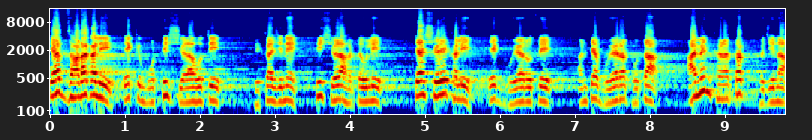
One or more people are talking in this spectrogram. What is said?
त्याच झाडाखाली एक मोठी शिळा होती. भिकाजीने ती शिळा हटवली. त्या शेळेखाली एक भुयार होते आणि त्या भुयारात होता आमीन खानाचा खजिना.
